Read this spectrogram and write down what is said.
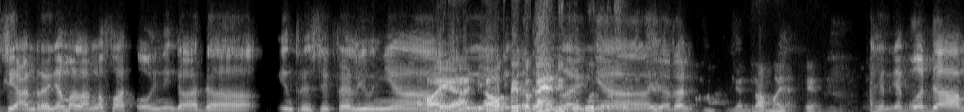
si Andre-nya malah ngevat, oh ini nggak ada intrinsic value-nya. Oh iya, ini, dia waktu ini itu kayak nilainya, terus ya. ya kan? Nah, ya drama ya. Iya. Akhirnya gue dam,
